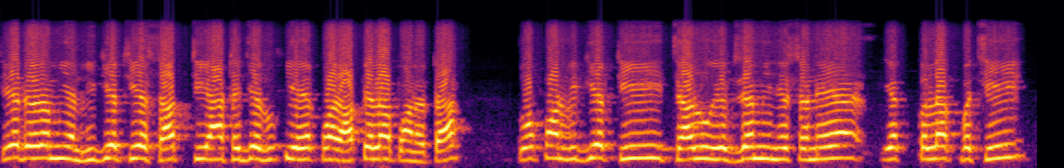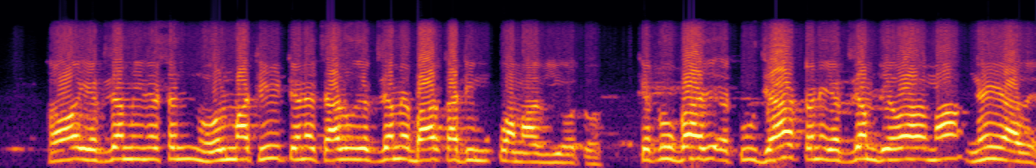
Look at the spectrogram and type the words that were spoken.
તે દરમિયાન વિદ્યાર્થીએ સાતથી આઠ હજાર રૂપિયા એકવાર આપેલા પણ હતા. તો પણ વિદ્યાર્થી ચાલુ એક્ઝામિનેશને એક કલાક પછી એક્ઝામિનેશન હોલમાંથી તેને ચાલુ એક્ઝામે બહાર કાઢી મૂકવામાં આવ્યો હતો. કે તું ભાઈ તું જા તને એક્ઝામ દેવામાં નહીં આવે.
